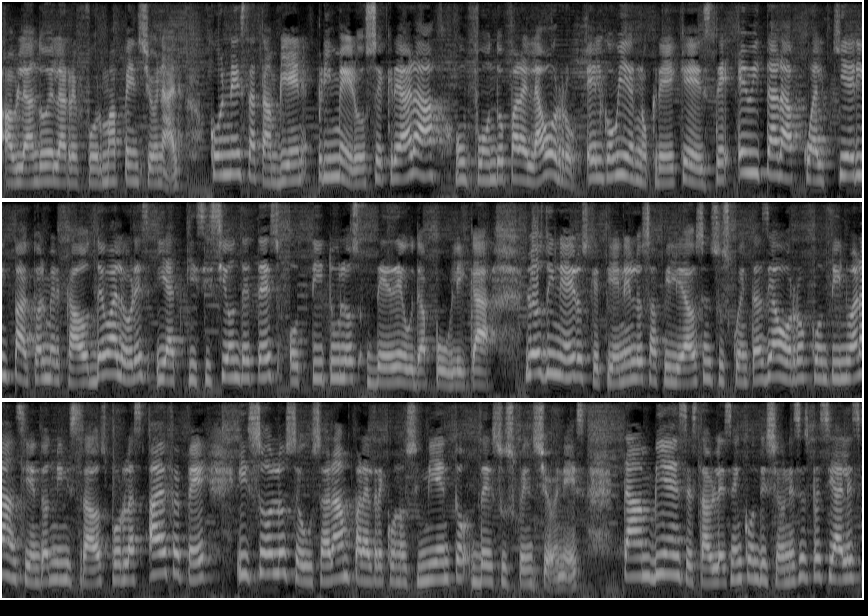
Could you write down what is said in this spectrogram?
hablando de la reforma pensional. Con esta también, primero, se creará un fondo para el ahorro. El gobierno cree que este evitará cualquier impacto al mercado de valores y adquisición de test o títulos de deuda pública. Los dineros que tienen los afiliados en sus cuentas de ahorro continuarán siendo administrados por las AFP y solo se usarán para el reconocimiento de sus pensiones. También se establecen condiciones especiales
